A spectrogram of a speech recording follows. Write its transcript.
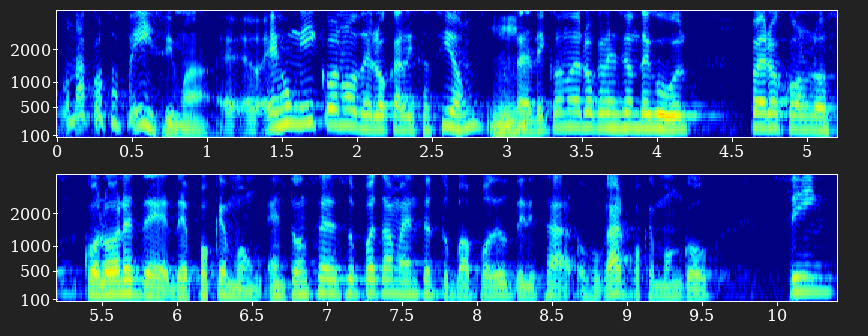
una cosa feísima. Eh, Es un icono de localización, o sea, el icono de localización de Google, pero con los colores de, de Pokémon. Entonces, supuestamente tú vas a poder utilizar o jugar Pokémon Go sin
